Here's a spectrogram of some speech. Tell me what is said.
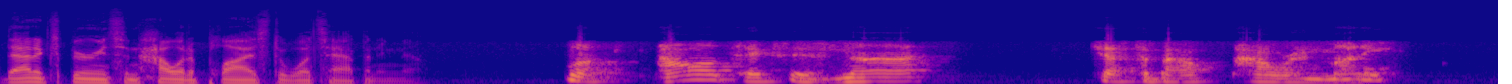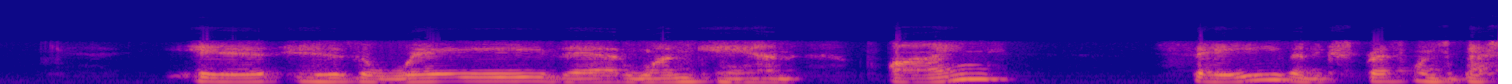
that experience and how it applies to what's happening now. Look, politics is not just about power and money. It is a way that one can find, save, and express one's best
